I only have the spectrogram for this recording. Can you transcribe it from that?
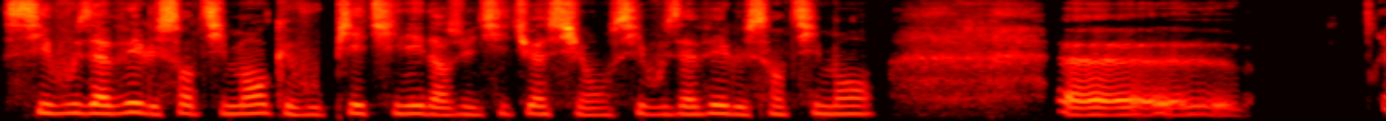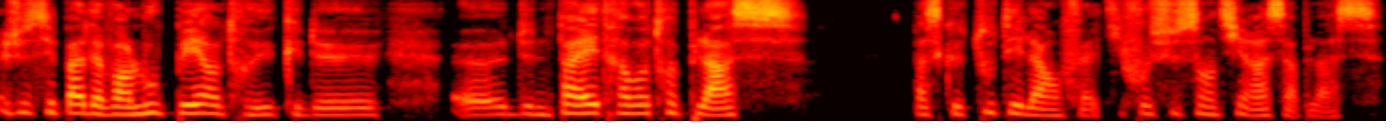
Si vous avez le sentiment que vous piétinez dans une situation, si vous avez le sentiment, je ne sais pas, d'avoir loupé un truc, de, de ne pas être à votre place, parce que tout est là en fait, il faut se sentir à sa place.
